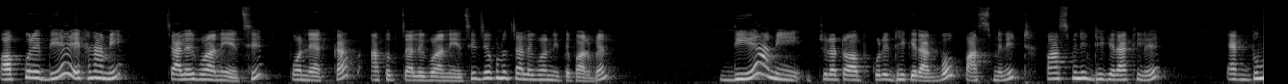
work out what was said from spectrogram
অফ করে দিয়ে এখানে আমি চালের গুঁড়া নিয়েছি পনে এক কাপ আতপ চালের গুঁড়া নিয়েছি, যে কোনো চালের গুঁড়া নিতে পারবেন। দিয়ে আমি চুলাটা অফ করে ঢেকে রাখব পাঁচ মিনিট। পাঁচ মিনিট ঢেকে রাখলে একদম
